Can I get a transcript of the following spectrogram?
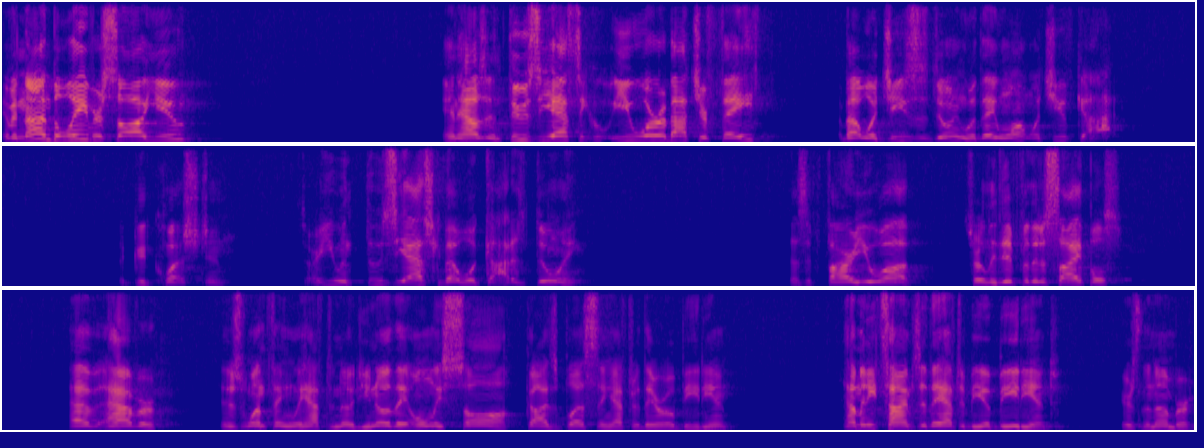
If a non believer saw you and how enthusiastic you were about your faith, about what Jesus is doing, would they want what you've got? A good question. So are you enthusiastic about what God is doing? Does it fire you up? Certainly did for the disciples. However, there's one thing we have to know. Do you know they only saw God's blessing after they were obedient? How many times did they have to be obedient? Here's the number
